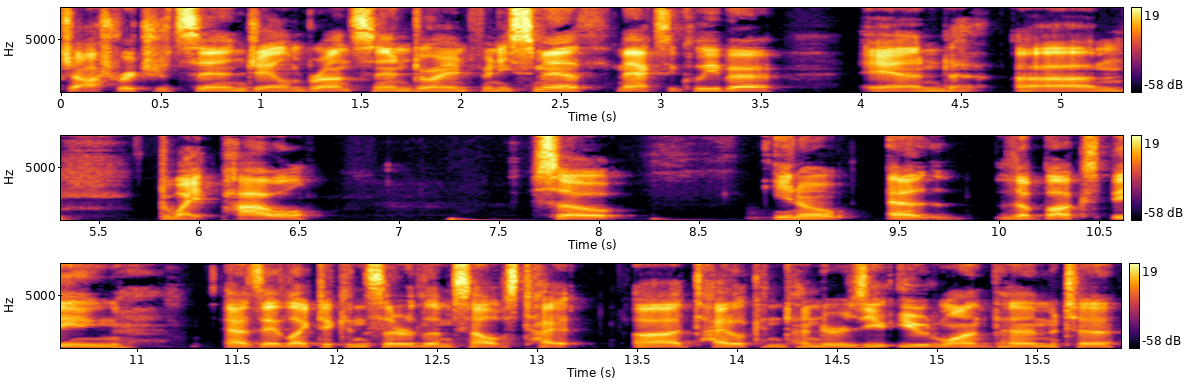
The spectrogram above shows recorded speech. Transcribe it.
Josh Richardson, Jalen Brunson, Dorian Finney Smith, Maxi Kleber, and um, Dwight Powell. So, you know, the Bucks being as they like to consider themselves uh, title contenders, you, you'd want them to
